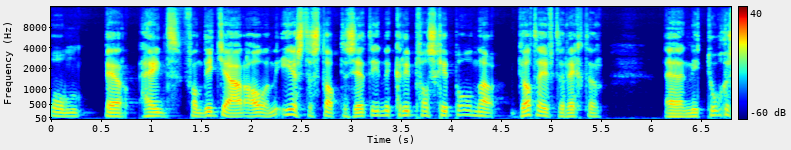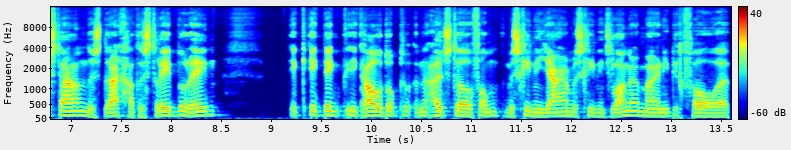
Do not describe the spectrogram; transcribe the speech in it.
om per eind van dit jaar al een eerste stap te zetten in de krip van Schiphol. Nou, dat heeft de rechter uh, niet toegestaan, dus daar gaat een streep doorheen. Ik, ik denk, ik hou het op een uitstel van misschien een jaar, misschien iets langer, maar in ieder geval, uh,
